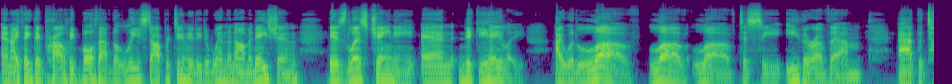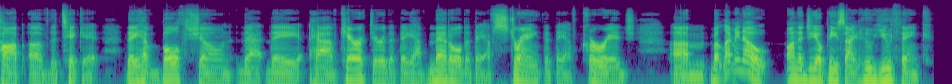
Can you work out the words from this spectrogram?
and I think they probably both have the least opportunity to win the nomination, is Liz Cheney and Nikki Haley. I would love, love, love to see either of them at the top of the ticket they have both shown that they have character, that they have mettle, that they have strength, that they have courage. Um, but let me know on the GOP side who you think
